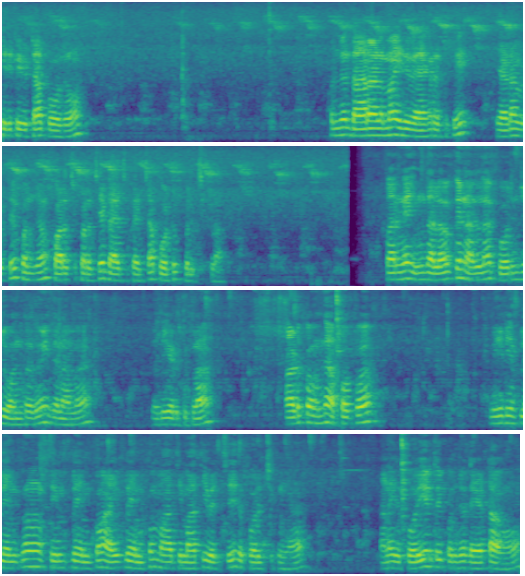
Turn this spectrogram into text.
திருப்பி விட்டால் போதும். கொஞ்சம் தாராளமாக இது வேகிறதுக்கு இடம் விட்டு கொஞ்சம் குறைச்சி குறைச்சி பேட்ச் பேட்சாக போட்டு பொரிச்சிக்கலாம். பாருங்கள் இந்த அளவுக்கு நல்லா பொரிஞ்சு வந்ததும் இதை நாம் வெளியே எடுத்துக்கலாம். அடுப்பை வந்து அப்பப்போ மீடியம் ஃப்ளேமுக்கும் சிம் ஃப்ளேமுக்கும் ஹை ஃப்ளேமுக்கும் மாற்றி மாற்றி வச்சு இதை பொரிச்சுக்குங்க ஆனால் இது பொரியறதுக்கு கொஞ்சம் லேட் ஆகும்.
